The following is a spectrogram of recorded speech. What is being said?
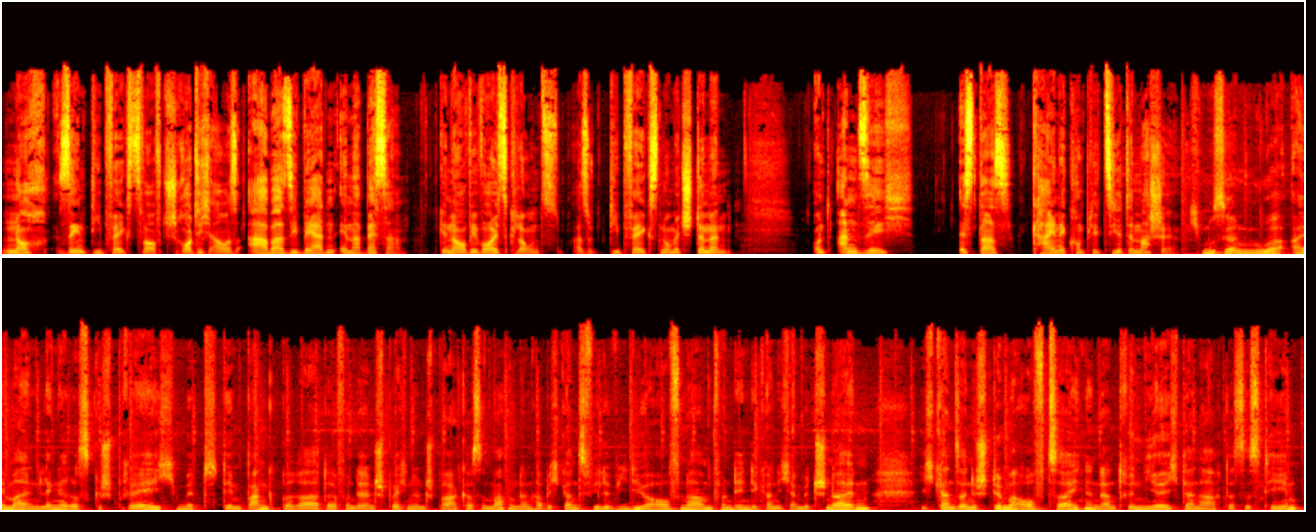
noch sehen Deepfakes zwar oft schrottig aus, aber sie werden immer besser. Genau wie Voice Clones, also Deepfakes nur mit Stimmen. Und an sich ist das keine komplizierte Masche. Ich muss ja nur einmal ein längeres Gespräch mit dem Bankberater von der entsprechenden Sparkasse machen. Dann habe ich ganz viele Videoaufnahmen von denen, die kann ich ja mitschneiden. Ich kann seine Stimme aufzeichnen, dann trainiere ich danach das System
